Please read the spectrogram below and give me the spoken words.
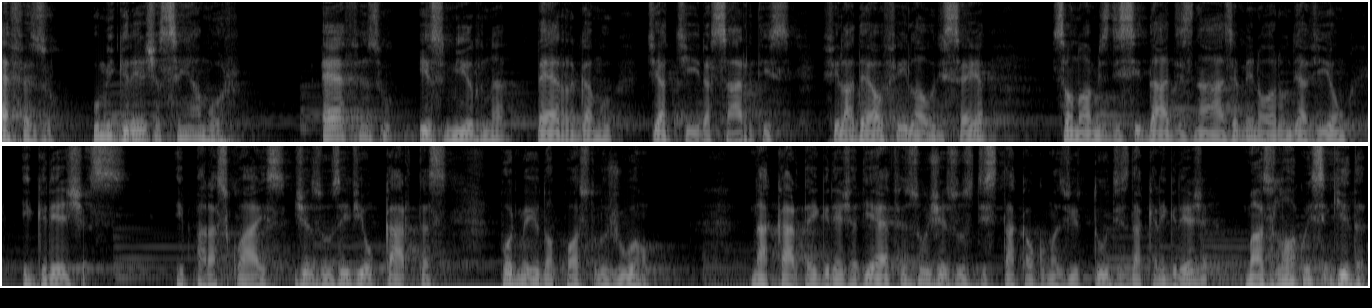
Éfeso, uma igreja sem amor. Éfeso, Esmirna, Pérgamo, Tiatira, Sardes, Filadélfia e Laodiceia são nomes de cidades na Ásia Menor onde haviam igrejas e para as quais Jesus enviou cartas por meio do apóstolo João. Na carta à igreja de Éfeso, Jesus destaca algumas virtudes daquela igreja, mas logo em seguida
